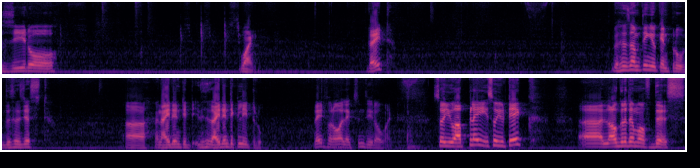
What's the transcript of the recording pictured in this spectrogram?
zero one right this is something you can prove. This is just uh, an identity this is identically true right for all x in 0 1. So, you apply so you take uh, logarithm of this.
